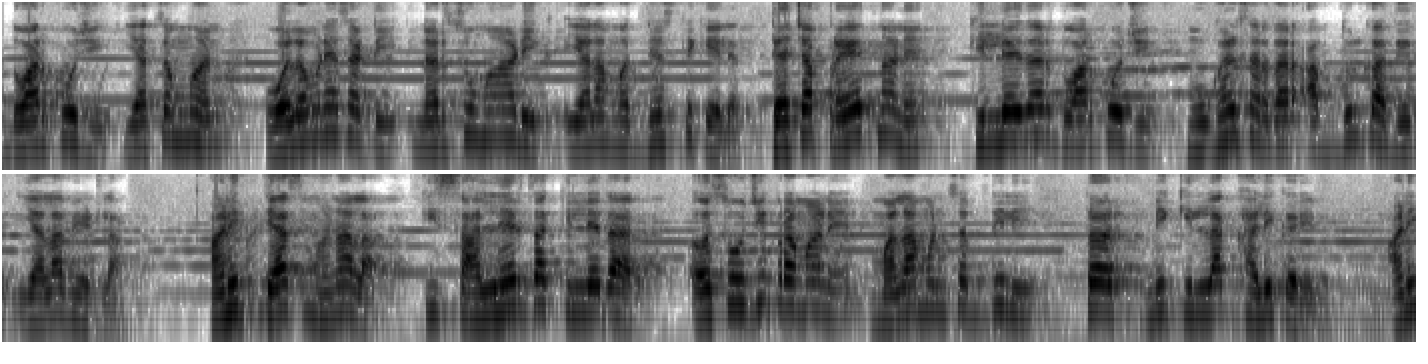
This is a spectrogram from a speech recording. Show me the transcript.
द्वारकोजी याचं मन वलवण्यासाठी नरसुमहाडिक याला मध्यस्थी केलं. त्याच्या प्रयत्नाने किल्लेदार द्वारकोजी मुघल सरदार अब्दुल कादिर याला भेटला. आणि त्यास म्हणाला की साल्हेरचा किल्लेदार असोजीप्रमाणे मला मनसब दिली तर मी किल्ला खाली करीन आणि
